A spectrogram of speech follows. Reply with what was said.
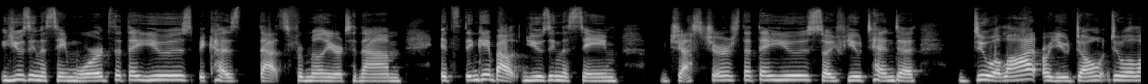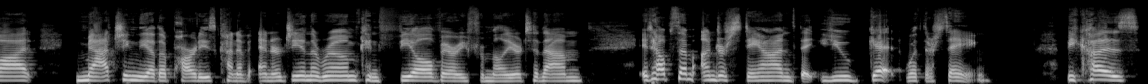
using the same words that they use because that's familiar to them. It's thinking about using the same gestures that they use. So if you tend to do a lot or you don't do a lot, matching the other party's kind of energy in the room can feel very familiar to them. It helps them understand that you get what they're saying because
